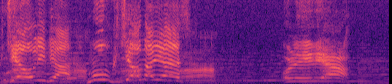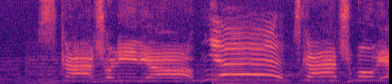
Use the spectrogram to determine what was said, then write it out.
Gdzie Oliwia? Mów, gdzie ona jest! Oliwia! Skacz, Oliwio! Nie! Skacz, mówię!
